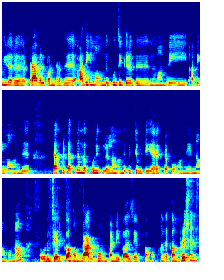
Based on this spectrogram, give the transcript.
வீலர் ட்ராவல் பண்ணுறது அதிகமாக வந்து குதிக்கிறது இந்த மாதிரி அதிகமாக வந்து டக்கு டக்குன்னு இந்த குழிக்குள்ளெல்லாம் வந்து விட்டு விட்டு இறக்குறப்போ வந்து என்ன ஆகும்னா ஒரு ஜெர்க் ஆகும் பேக் போன் கண்டிப்பாக ஜெர்க் ஆகும் அந்த கம்ப்ரெஷன்ஸ்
